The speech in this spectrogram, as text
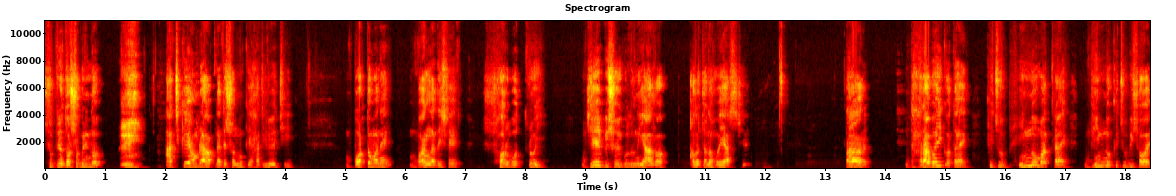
সুপ্রিয় দর্শকবৃন্দ, আজকে আমরা আপনাদের সম্মুখে হাজির হয়েছি বর্তমানে বাংলাদেশের সর্বত্রই যে বিষয়গুলো নিয়ে আলাপ আলোচনা হয়ে আসছে, তার ধারাবাহিকতায় কিছু ভিন্ন মাত্রায় ভিন্ন কিছু বিষয়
